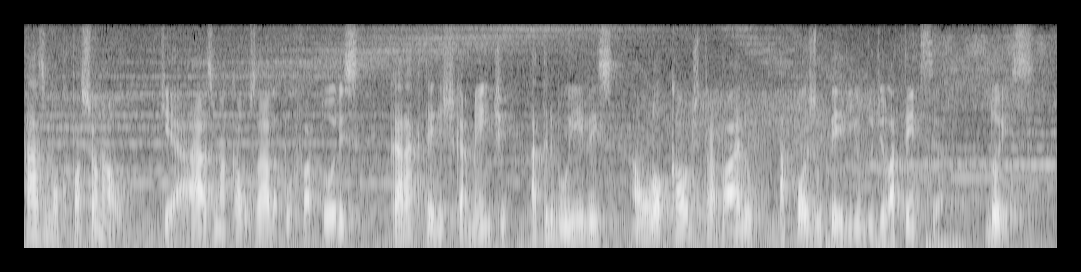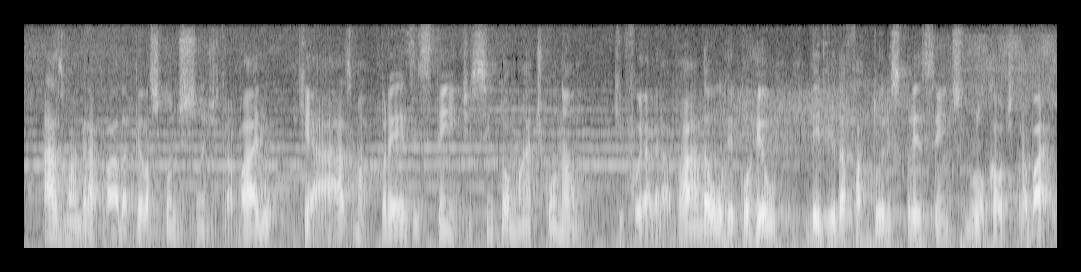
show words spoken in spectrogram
Asma ocupacional, que é a asma causada por fatores caracteristicamente atribuíveis a um local de trabalho após um período de latência. 2 asma agravada pelas condições de trabalho, que é a asma pré-existente, sintomática ou não, que foi agravada ou recorreu devido a fatores presentes no local de trabalho.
